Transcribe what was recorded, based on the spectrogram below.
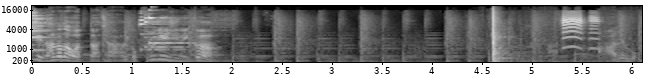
삼진 하나 남았다. 자, 이거 풀게이지니까. 아, 안해 먹어.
